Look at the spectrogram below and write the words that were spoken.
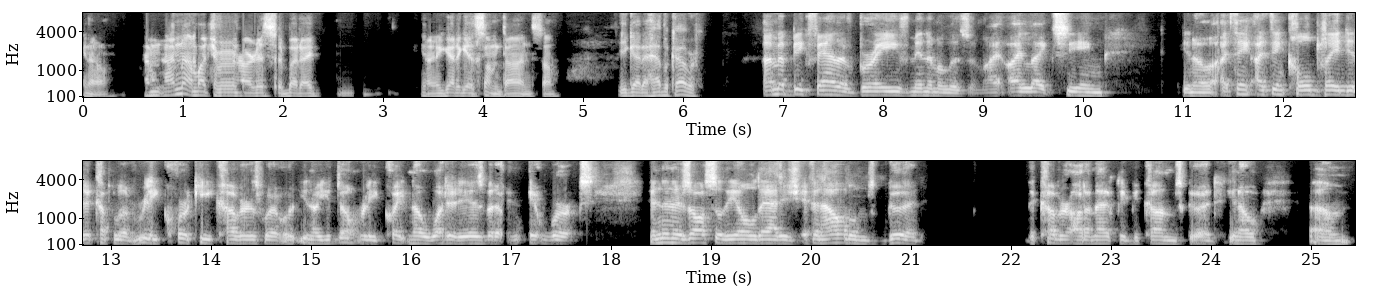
you know I'm I'm not much of an artist, but I you know you got to get something done. So you got to have a cover. I'm a big fan of brave minimalism. I, I like seeing you know, I think I think Coldplay did a couple of really quirky covers where you know you don't really quite know what it is, but it, it works. And then there's also the old adage: if an album's good, the cover automatically becomes good. You know, um,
